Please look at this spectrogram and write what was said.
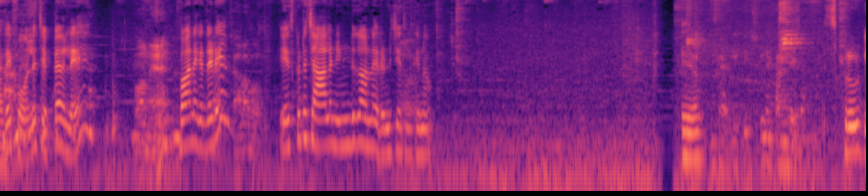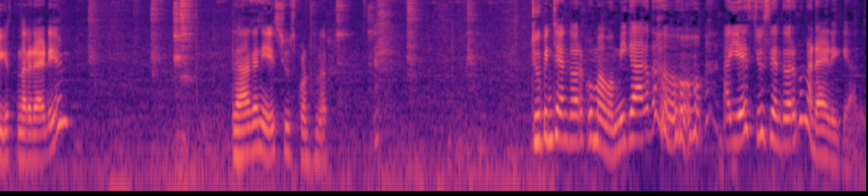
అదే ఫోన్లో చెప్పావులే. బాగున్నాయి? కదా డాడీ? వేసుకుంటే చాలా నిండుగా ఉన్నాయి రెండు లేదా స్క్రూలు బిగిస్తున్నారా డాడీ? రాగానే వేసి చూసుకుంటున్నారు. చూపించేంత వరకు మా మమ్మీకి ఆగదు అవి వేసి చూసేంత వరకు మా డాడీకి ఆగదు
